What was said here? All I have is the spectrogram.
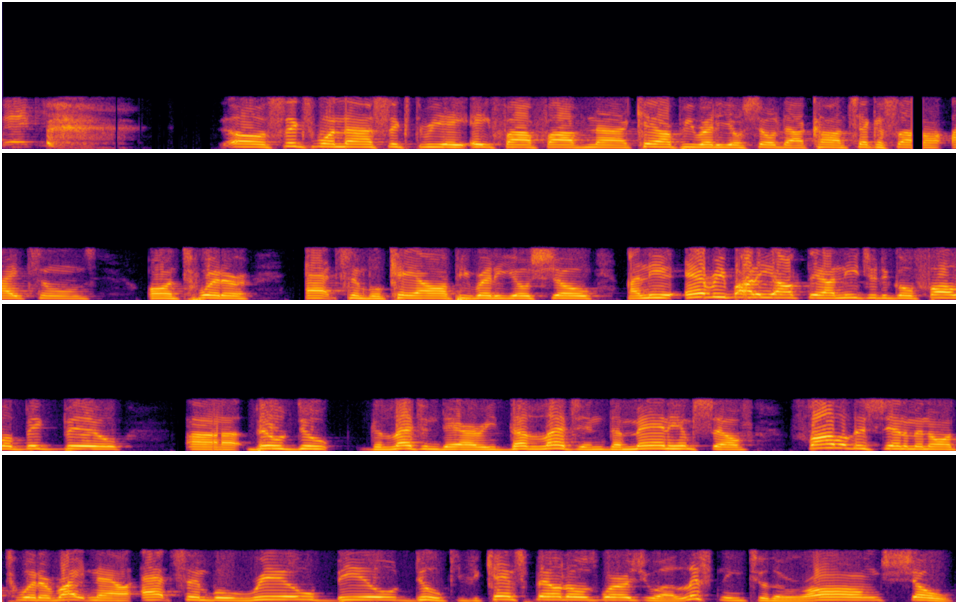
Thank you. Oh, 619-638-8559, kirpradioshow.com. Check us out on iTunes, on Twitter, at symbol KIRP Radio Show. I need everybody out there, I need you to go follow Big Bill, uh, Bill Duke, the legendary, the legend, the man himself. Follow this gentleman on Twitter right now at symbol Real Bill Duke. If you can't spell those words, you are listening to the wrong show.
